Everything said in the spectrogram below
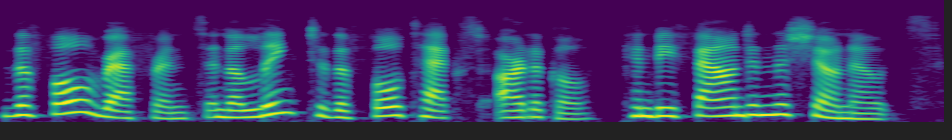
The full reference and a link to the full text article can be found in the show notes.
